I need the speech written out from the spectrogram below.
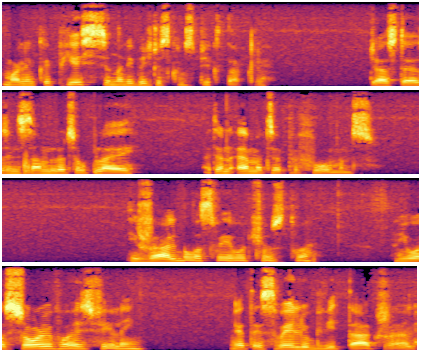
маленькой пьесе на любительском спектакле. Just as in some little play at an amateur performance. И жаль было своего чувства. He was sorry for his feeling. Этой своей любви так жаль.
